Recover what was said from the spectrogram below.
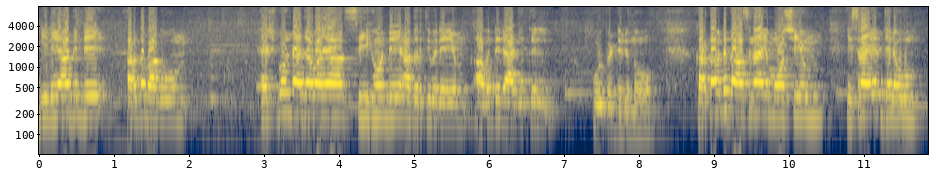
ഗിലിയാദിന്റെ അർദ്ധഭാഗവും ഹെഷ്ബോൺ രാജാവായ സീഹോന്റെ അതിർത്തി വരെയും അവന്റെ രാജ്യത്തിൽ ഉൾപ്പെട്ടിരുന്നു. കർത്താവിന്റെ ദാസനായ മോശയും ഇസ്രായേൽ ജനവും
